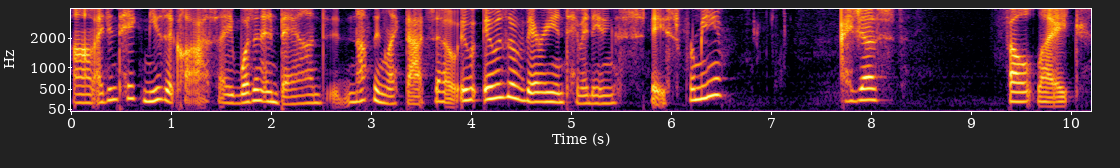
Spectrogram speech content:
um, I didn't take music class. I wasn't in band, nothing like that. So it, it was a very intimidating space for me. I just felt like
